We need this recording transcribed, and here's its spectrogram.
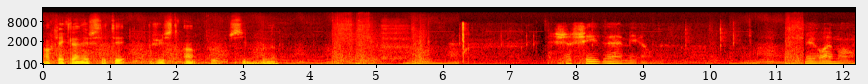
Alors qu'avec la neige, c'était juste impossible. Je fais de la merde. Mais vraiment.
